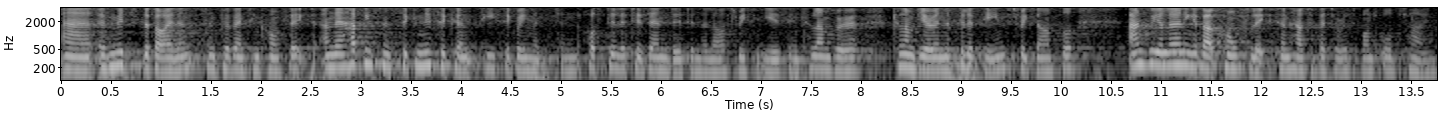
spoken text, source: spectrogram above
Uh, amidst the violence and preventing conflict, and there have been some significant peace agreements and hostilities ended in the last recent years in Colombia, Colombia and the Philippines, for example, and we are learning about conflict and how to better respond all the time.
